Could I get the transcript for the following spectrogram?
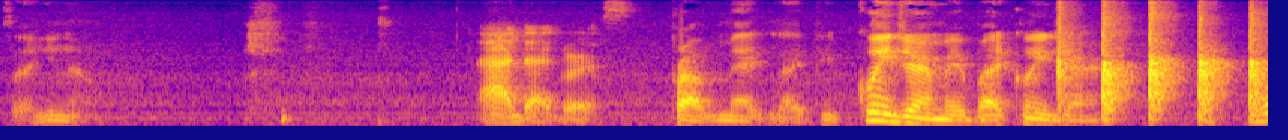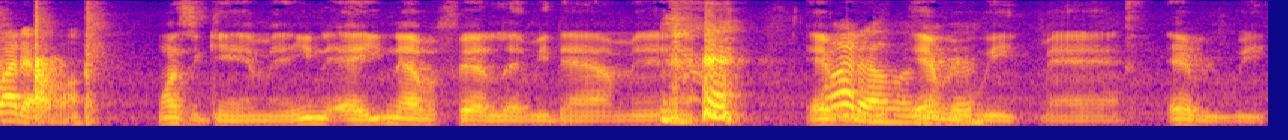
So you know, I digress. problematic like people. Queen Germ, everybody. Queen Germ. Whatever. Once again, man, you hey, you never fail to let me down, man. Every Whatever, every nigga. week, man. Every week.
